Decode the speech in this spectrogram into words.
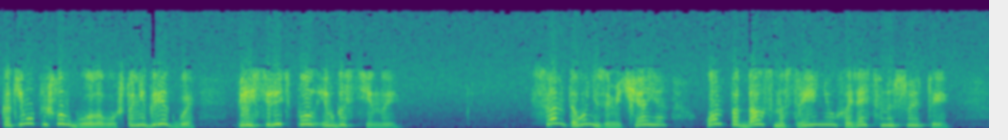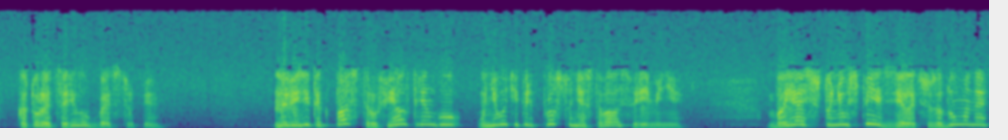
как ему пришло в голову, что не грех бы перестелить пол и в гостиной. Сам того не замечая, он поддался настроению хозяйственной суеты, которая царила в Бетструпе. На визиты к пастору Фиалтрингу у него теперь просто не оставалось времени. Боясь, что не успеет сделать все задуманное,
